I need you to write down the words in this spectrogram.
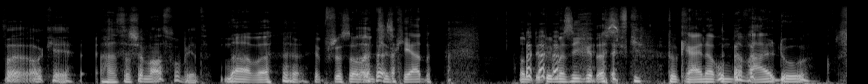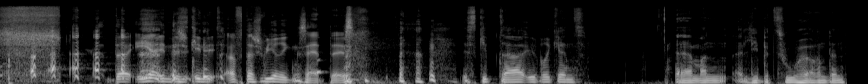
So, okay. Hast du das schon mal ausprobiert? Na, aber ich habe schon so manches gehört. Und ich bin mir sicher, dass du kleiner runder Wal, du da eher in die, in die, auf der schwierigen Seite ist. Es gibt da übrigens, äh, man, liebe Zuhörenden,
